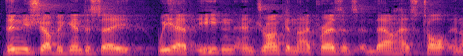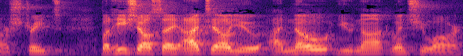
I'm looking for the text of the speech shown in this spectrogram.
Then you shall begin to say, We have eaten and drunk in thy presence, and thou hast taught in our streets. But he shall say, I tell you, I know you not whence you are.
